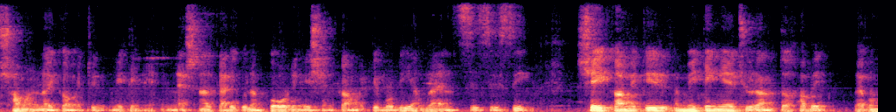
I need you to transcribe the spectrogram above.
সমন্বয় কমিটির মিটিংয়ে ন্যাশনাল কারিকুলাম কোঅর্ডিনেশন কমিটি বলি আমরা এনসিসিসি সেই কমিটির মিটিংয়ে চূড়ান্ত হবে এবং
